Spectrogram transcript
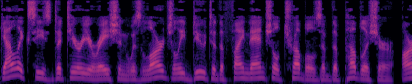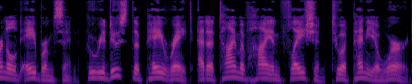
Galaxy's deterioration was largely due to the financial troubles of the publisher, Arnold Abramson, who reduced the pay rate at a time of high inflation to a penny a word.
